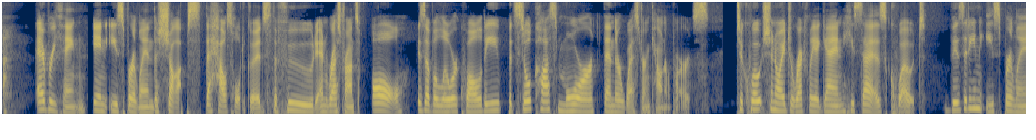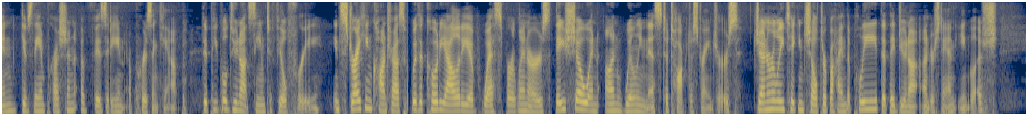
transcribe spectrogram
everything in East Berlin, the shops, the household goods, the food and restaurants, all is of a lower quality, but still costs more than their Western counterparts. To quote Shenoy directly again, he says, quote, Visiting East Berlin gives the impression of visiting a prison camp. The people do not seem to feel free. In striking contrast with the cordiality of West Berliners, they show an unwillingness to talk to strangers, generally taking shelter behind the plea that they do not understand English.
